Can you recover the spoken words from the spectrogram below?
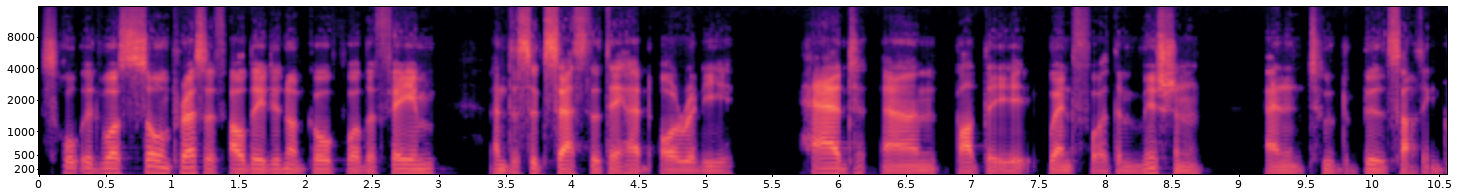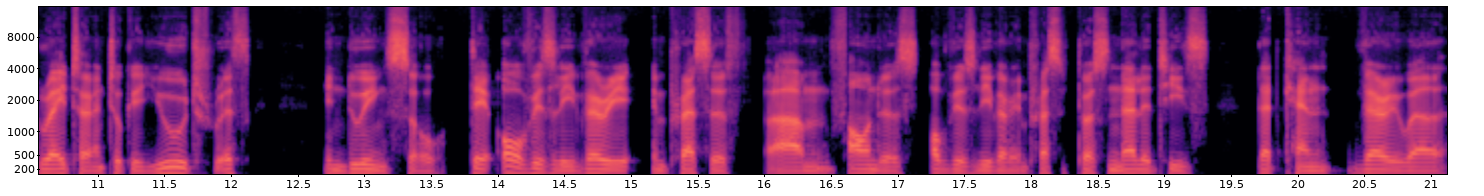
So it was so impressive how they did not go for the fame and the success that they had already had, um, but they went for the mission and to build something greater and took a huge risk in doing so. They're obviously very impressive um, founders, obviously very impressive personalities that can very well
